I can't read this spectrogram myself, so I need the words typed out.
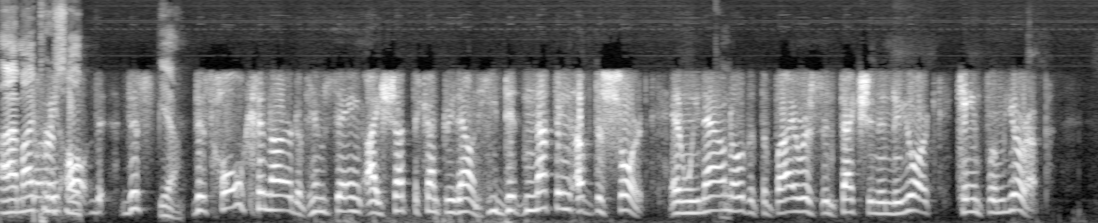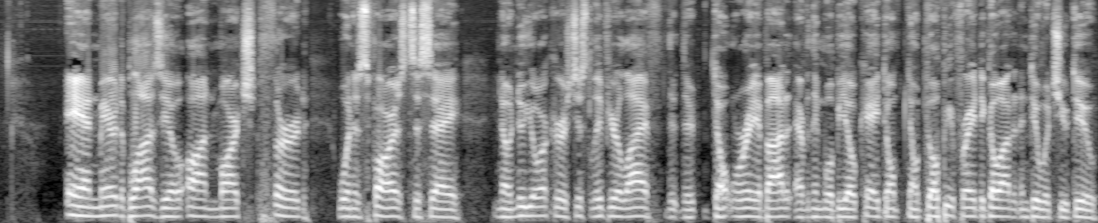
Uh, my So, I mean, personal. all, th- this Yeah. this whole canard of him saying I shut the country down, he did nothing of the sort. And we now know that the virus infection in New York came from Europe. and Mayor De Blasio on March 3rd went as far as to say, you know, New Yorkers, just live your life. Th- th- Don't worry about it. Everything will be okay. Don't don't don't be afraid to go out and do what you do.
